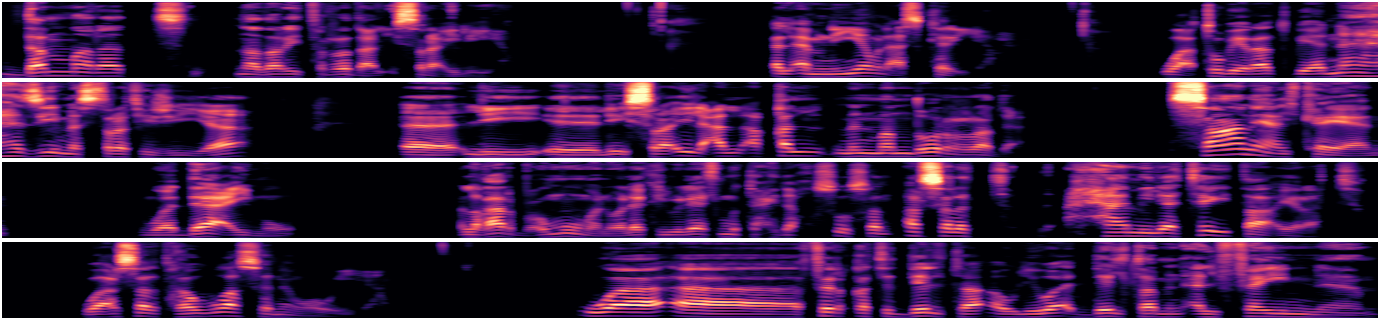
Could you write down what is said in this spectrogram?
دمرت نظرية الردع الإسرائيلية الأمنية والعسكرية واعتبرت بأنها هزيمة استراتيجية آه، آه، لإسرائيل على الأقل من منظور الردع. صانع الكيان وداعمه الغرب عموما ولكن الولايات المتحدة خصوصا أرسلت حاملتي طائرات وأرسلت غواصة نووية وفرقة الدلتا أو لواء الدلتا من 2000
